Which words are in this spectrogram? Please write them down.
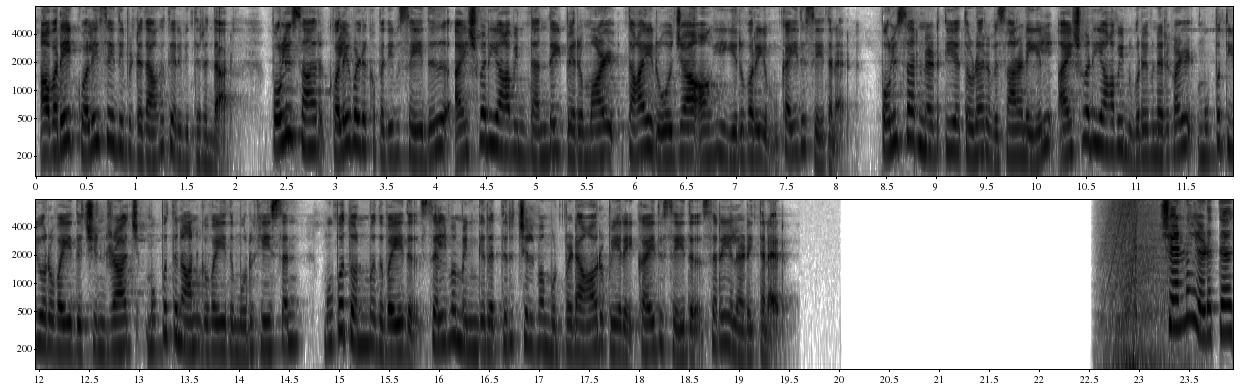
அவரை கொலை செய்துவிட்டதாக தெரிவித்திருந்தார். போலீசார் கொலை வழக்கு பதிவு செய்து ஐஸ்வர்யாவின் தந்தை பெருமாள் தாய் ரோஜா ஆகிய இருவரையும் கைது செய்தனர். போலீசார் நடத்திய தொடர் விசாரணையில் ஐஸ்வர்யாவின் உறவினர்கள் முப்பத்தியோரு வயது சின்ராஜ் முப்பத்து நான்கு வயது முருகேசன் முப்பத்தொன்பது வயது செல்வம் என்கிற திருச்செல்வம் உட்பட ஆறு பேரை கைது செய்து சிறையில் அடைத்தனர். சென்னை அடுத்த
